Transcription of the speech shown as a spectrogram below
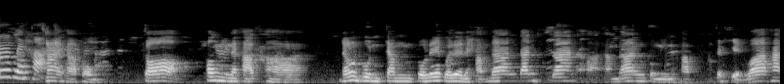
มากๆเลยค่ะ ใช่ครับผม ก็ห้องนี้นะครับอ่า นักลงทุนจำตัวเลขไว้เลยนะครับ ด้านด้านด้านอ่าทางด้านตรงนี้นะครับ จะเขียนว่า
